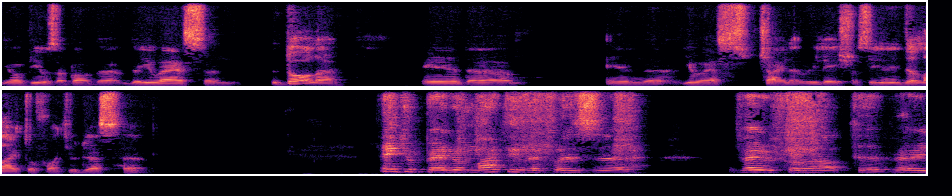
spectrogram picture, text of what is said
your views about the, the US and the dollar and uh, in the U.S.-China relations in the light of what you just said? Thank you, Pedro. Martin, that was uh, very throughout, uh, very,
